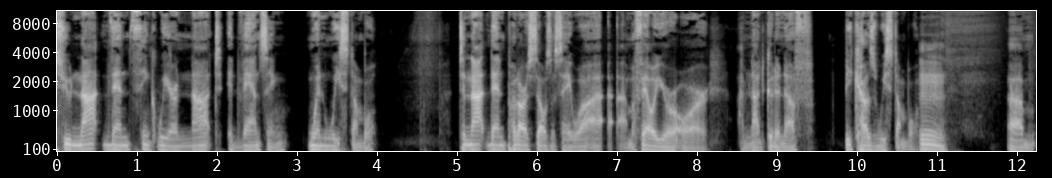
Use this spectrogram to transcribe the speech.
to not then think we are not advancing when we stumble, to not then put ourselves and say, well, I, I'm a failure or I'm not good enough because we stumble Mm. Um,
